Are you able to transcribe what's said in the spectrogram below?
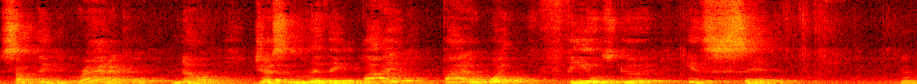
something radical. No, just living by by what feels good is sin. Hmm.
